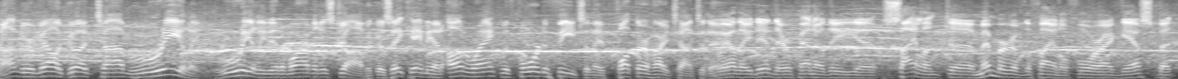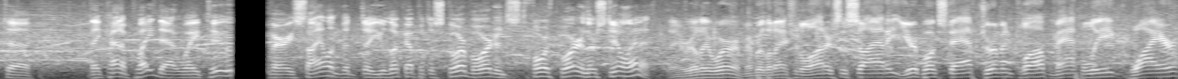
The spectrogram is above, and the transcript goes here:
under Mel Good, Tom really, really did a marvelous job because they came in unranked with four defeats and they fought their hearts out today. Well, they did. They were kind of the uh, silent uh, member of the Final Four, I guess, but uh, they kind of played that way, too. Very silent, but uh, you look up at the scoreboard and it's the fourth quarter and they're still in it. They really were. Remember the National Honor Society, yearbook staff, German club, math league, choir,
